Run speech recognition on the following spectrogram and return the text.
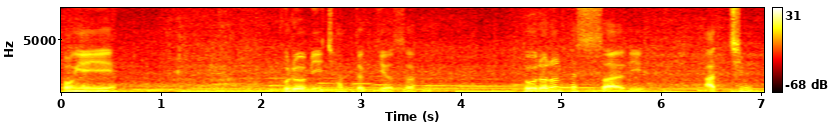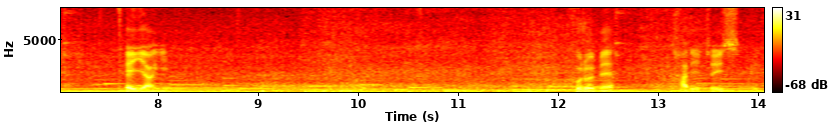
동해의 구름이 잔뜩 끼어서 도로는 햇살이 아침 태양이 구름에 가려져 있습니다.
